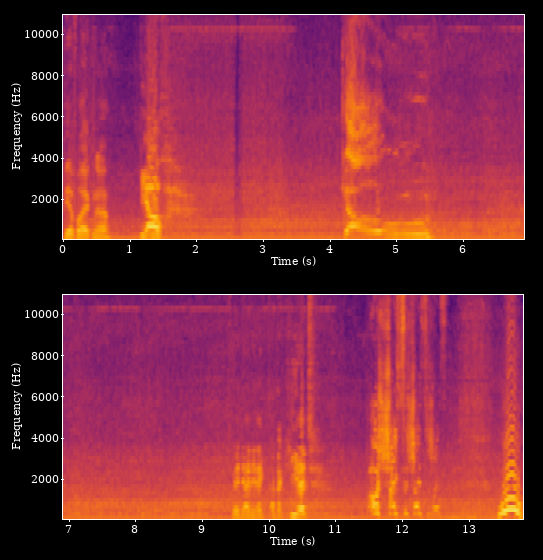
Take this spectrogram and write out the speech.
Viel Erfolg, ne? Die auch. Go! Ich werde ja direkt attackiert. Oh, scheiße, scheiße, scheiße. Woo!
